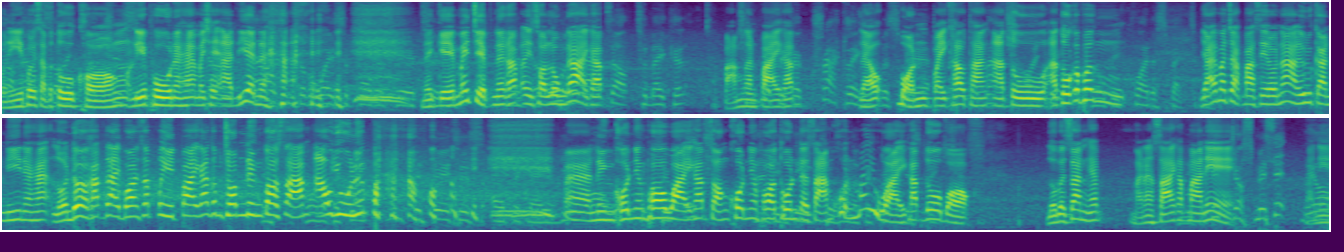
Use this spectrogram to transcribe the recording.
วันนี้ผู้รักษาประตูของลิเวอร์พูนะฮะไม่ใช่อาเดียนนะในเกมไม่เจ็บนะครับอลิซอนลงได้ครับ ปั๊มกันไปครับ แล้วบอลไปเข้าทางอาตู อาตูก็เพิ่งย้ายมาจากบาร์เซโลนาฤดูกาลนี้นะฮะโรนลโดครับได้บอลสปีดไปครับท่านผู้ชม1ต่อ 3 เอาอยู่หรือเปล่าแม่หนึ่งคนยังพอไหวครับ 2 คนยังพอทนแต่ 3 คนไม่ไหวครับโดบอกโรเบร์ตสันครับมาทางซ้ายครับมาเน่มาเน่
